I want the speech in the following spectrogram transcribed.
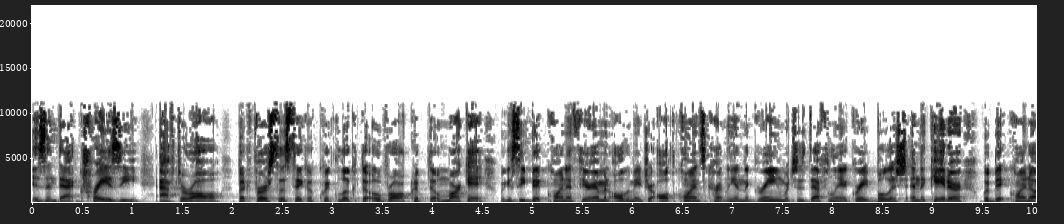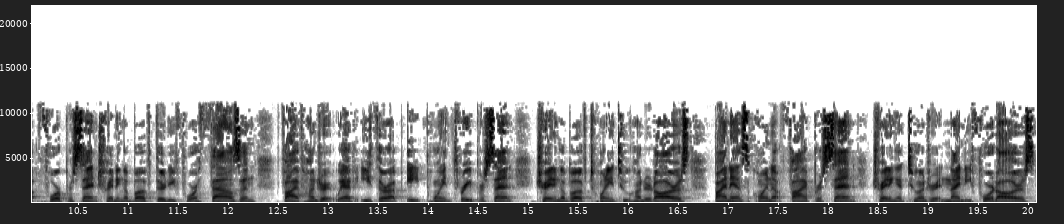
isn't that crazy after all. But first, let's take a quick look at the overall crypto market. We can see Bitcoin, Ethereum, and all the major altcoins currently in the green, which is definitely a great bullish indicator with Bitcoin up 4% trading above 34,500. We have Ether up 8.3% trading above $2,200. Binance Coin up 5% trading at $294.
